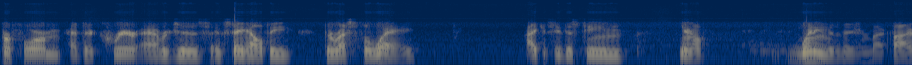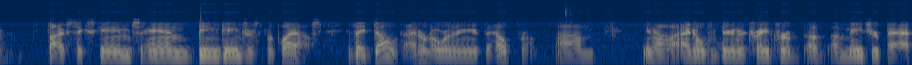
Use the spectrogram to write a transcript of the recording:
perform at their career averages and stay healthy the rest of the way, I could see this team, you know, winning the division by five, five, six games and being dangerous in the playoffs. If they don't, I don't know where they're going to get the help from. Um, you know, I don't think they're going to trade for a, a major bat.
